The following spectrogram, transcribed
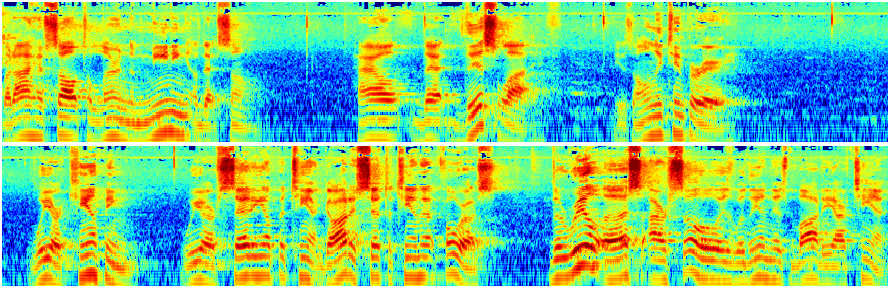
but I have sought to learn the meaning of that song. How that this life is only temporary. We are camping, we are setting up a tent. God has set the tent up for us. The real us, our soul, is within this body, our tent.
